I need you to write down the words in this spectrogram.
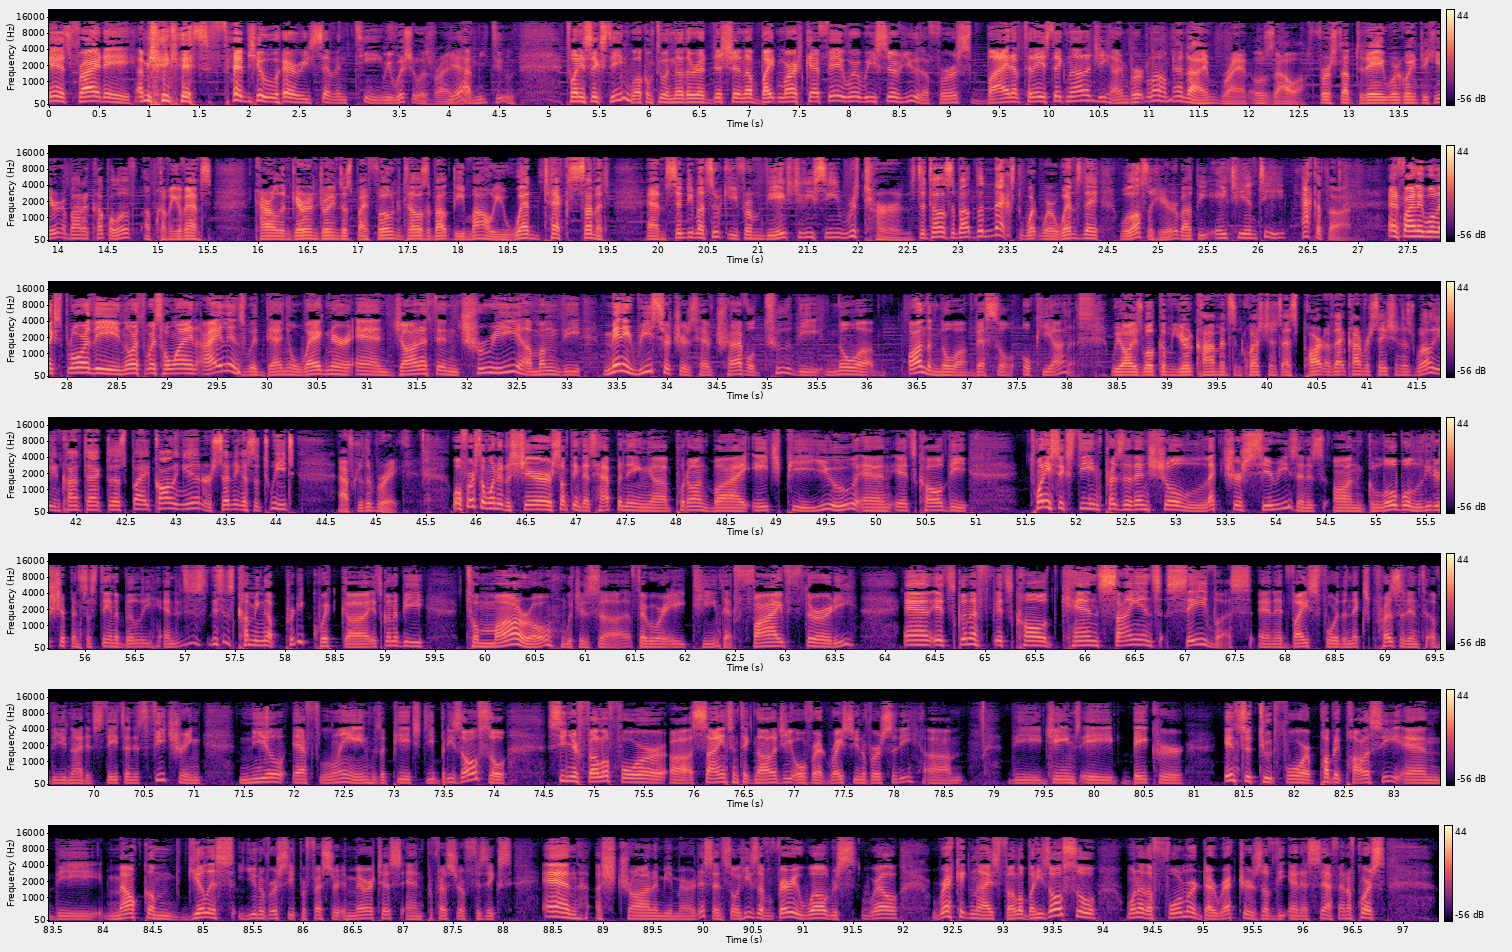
It's Friday. I mean, it's February 17th. We wish it was Friday. Yeah, me too. 2016. Welcome to another edition of Bytemarks Cafe, where we serve you the first bite of today's technology. I'm Burt Lum. And I'm Ryan Ozawa. First up today, we're going to hear about a couple of upcoming events. Carolyn Gerin joins us by phone to tell us about the Maui Wed Tech Summit. And Cindy Matsuki from the HTDC returns to tell us about the next Wetware Wednesday. We'll also hear about the AT&T Hackathon. And finally, we'll explore the Northwest Hawaiian Islands with Daniel Wagner and Jonathan Tree. Among the many researchers have traveled to the NOAA on the NOAA vessel Okeanos. We always welcome your comments and questions as part of that conversation as well. You can contact us by calling in or sending us a tweet after the break. Well, first, I wanted to share something that's happening uh, put on by HPU, and it's called the 2016 Presidential Lecture Series, and it's on global leadership and sustainability. And this is this is coming up pretty quick. Uh, it's going to be tomorrow, which is uh, February 18th at 5:30, and it's gonna it's called "Can Science Save Us?" and advice for the next president of the United States, and it's featuring Neal F. Lane, who's a PhD, but he's also senior fellow for uh, science and technology over at Rice University, um, the James A. Baker. Institute for Public Policy and the Malcolm Gillis University Professor Emeritus and Professor of Physics and Astronomy Emeritus. And so he's a very well well recognized fellow, but he's also one of the former directors of the NSF. And of course,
